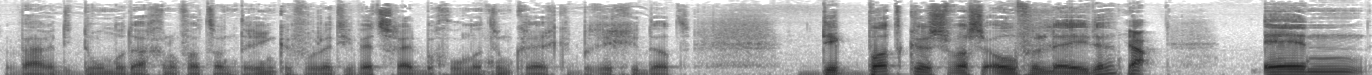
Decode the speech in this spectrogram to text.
We waren die donderdag nog wat aan het drinken voordat die wedstrijd begon. En toen kreeg ik het berichtje dat Dick Butkus was overleden. Ja. En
